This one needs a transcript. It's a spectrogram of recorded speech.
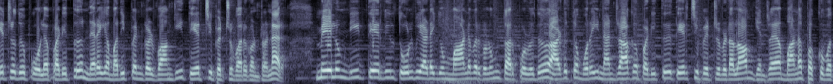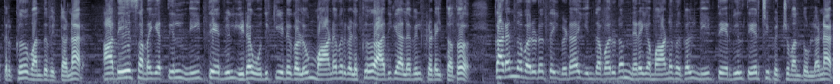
ஏற்றது போல படித்து நிறைய மதிப்பெண்கள் வாங்கி தேர்ச்சி பெற்று வருகின்றனர். மேலும் நீட் தேர்வில் தோல்வி அடையும் மாணவர்களும் தற்பொழுது அடுத்த முறை நன்றாக படித்து தேர்ச்சி பெற்று விடலாம் என்ற மனப்பக்குவத்திற்கு வந்துவிட்டனர். அதே சமயத்தில் நீட் தேர்வில் இடஒதுக்கீடுகளும் மாணவர்களுக்கு அதிக அளவில் கிடைத்தது. கடந்த வருடத்தை விட இந்த வருடம் நிறைய மாணவர்கள் நீட் தேர்வில் தேர்ச்சி பெற்று வந்துள்ளனர்.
